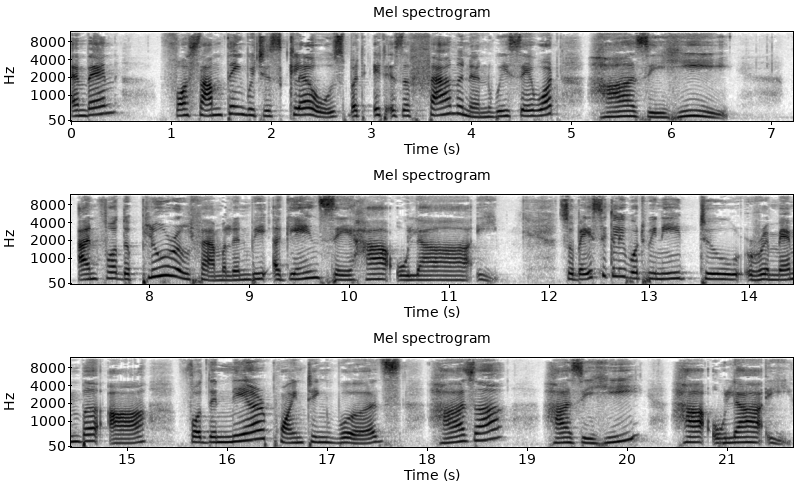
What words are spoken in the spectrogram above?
And then for something which is close, but it is a feminine, we say what? Hazihi. And for the plural feminine, we again say ha'ulai. So basically what we need to remember are for the near pointing words, haza, hazihi, haulai.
